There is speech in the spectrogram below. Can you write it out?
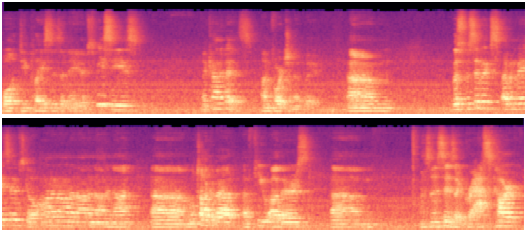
Well, it deplaces a native species. It kind of is, unfortunately. Um, the specifics of invasives go on and on and on and on and on. Um, we'll talk about a few others. Um, so this is a grass carp.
